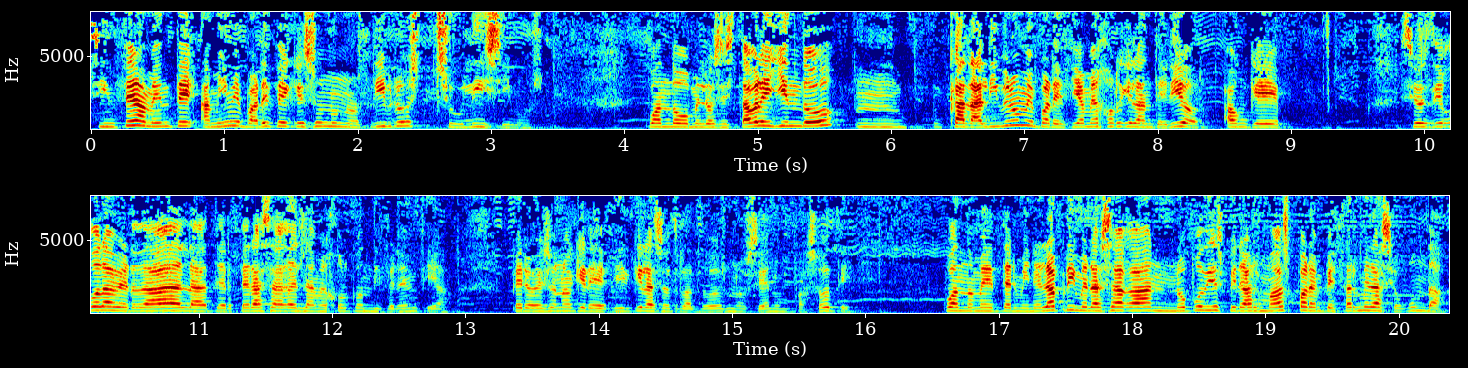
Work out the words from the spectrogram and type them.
Sinceramente, a mí me parece que son unos libros chulísimos. Cuando me los estaba leyendo, mm, cada libro me parecía mejor que el anterior, aunque si os digo la verdad, la tercera saga es la mejor con diferencia, pero eso no quiere decir que las otras dos no sean un pasote. Cuando me terminé la primera saga no podía esperar más para empezarme la segunda.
